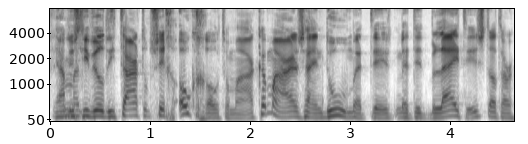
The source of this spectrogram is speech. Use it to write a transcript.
Ja, dus die wil die taart op zich ook groter maken. Maar zijn doel met dit, met dit beleid is... dat er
